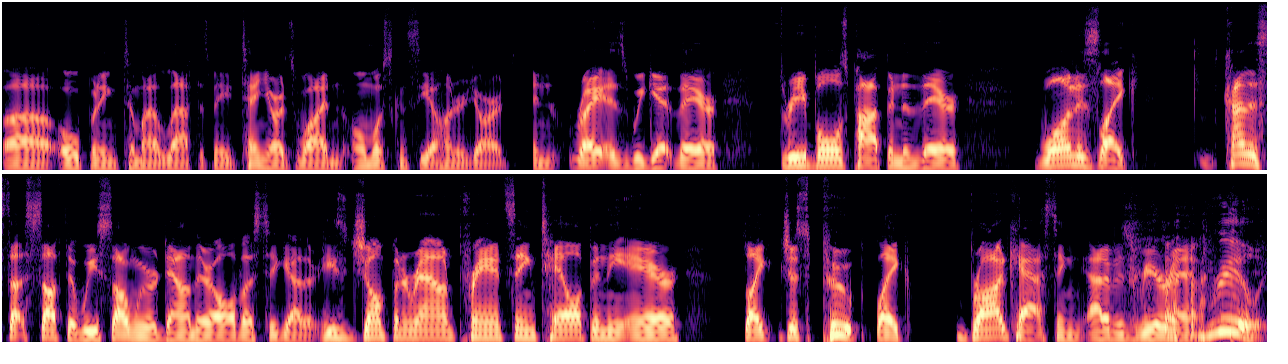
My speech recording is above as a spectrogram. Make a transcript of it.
uh, opening to my left that's maybe 10 yards wide and almost can see 100 yards. And right as we get there, three bulls pop into there. One is like kind of stu- stuff that we saw when we were down there, all of us together. He's jumping around, prancing, tail up in the air, like just poop, like broadcasting out of his rear end. really?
